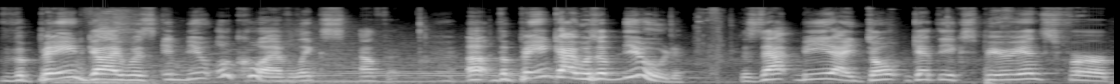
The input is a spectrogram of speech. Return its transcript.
the Bane guy was immune. Oh, cool, I have Link's outfit. Uh, the Bane guy was immune. Does that mean I don't get the experience for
